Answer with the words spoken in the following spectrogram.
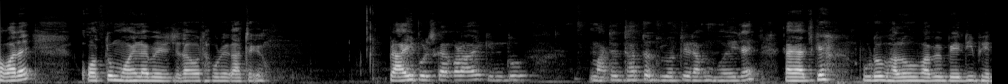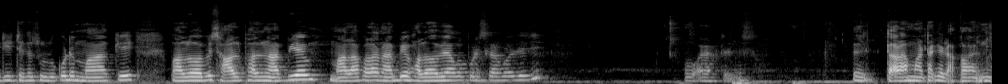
হওয়া দেয়, কত ময়লা বেড়েছে দাও ঠাকুরের গা থেকে। প্রায়ই পরিষ্কার করা হয়, কিন্তু মাঠের ধার তো ধুলোতে এরকম হয়ে যায়। তাই আজকে পুরো ভালোভাবে বেদি ফেদি থেকে শুরু করে মাকে ভালোভাবে শাল ফাল নাবিয়ে, মালা ফালা নাবিয়ে ভালোভাবে আবার পরিষ্কার করে দিয়েছি। ও আর একটা জিনিস, এই তারা মাটাকে রাখা হয়নি।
